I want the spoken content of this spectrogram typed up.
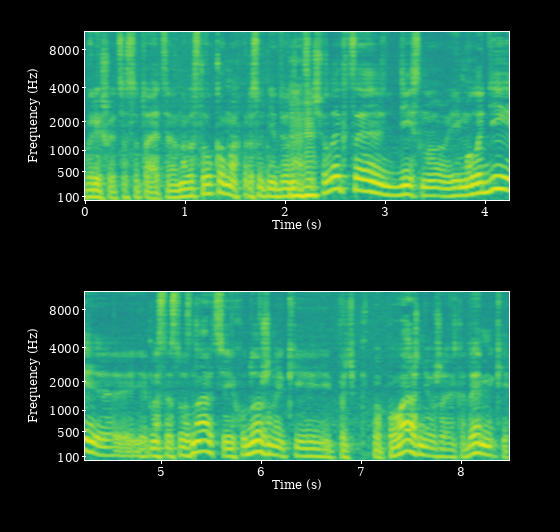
вирішується ситуація. На виставкомах присутні 12 чоловік. Це дійсно і молоді, і мистецтвознавці, і художники, і поважні вже академіки.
